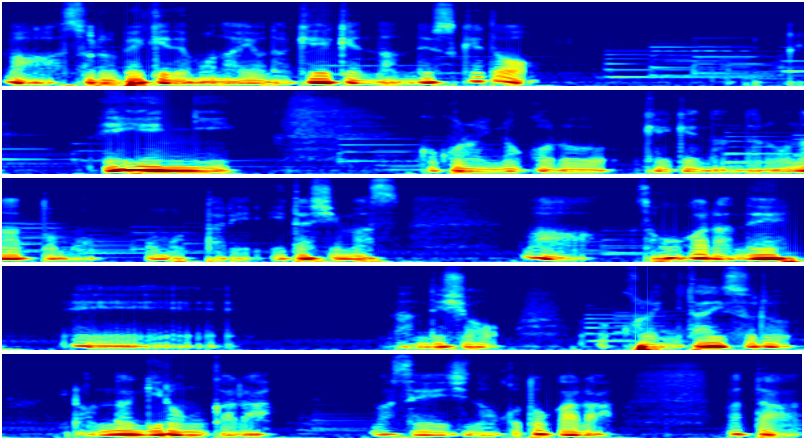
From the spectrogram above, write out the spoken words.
まあ、するべきでもないような経験なんですけど、永遠に心に残る経験なんだろうなとも思ったりいたします。まあ、そこからね、えー、なんでしょう。これに対するいろんな議論から、まあ、政治のことから、また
